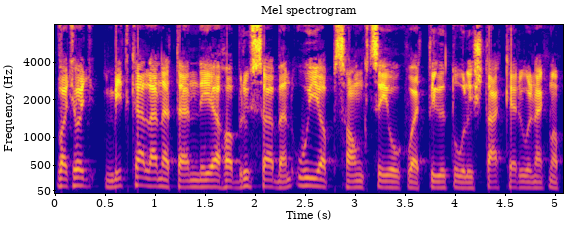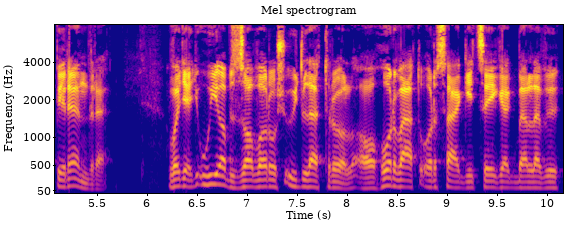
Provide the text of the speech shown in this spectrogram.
Vagy hogy mit kellene tennie, ha Brüsszelben újabb szankciók vagy tiltólisták kerülnek napi rendre? Vagy egy újabb zavaros ügyletről a horvátországi cégekben levő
